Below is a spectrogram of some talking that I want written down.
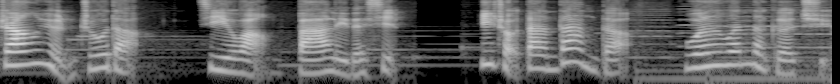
张允珠的《寄往巴黎的信》，一首淡淡的、温温的歌曲。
